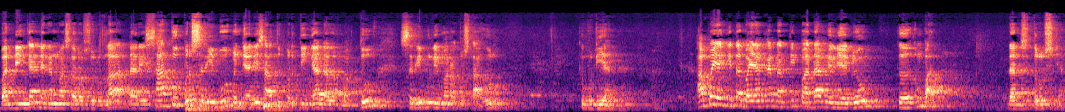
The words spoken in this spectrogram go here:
Bandingkan dengan masa Rasulullah dari satu per seribu menjadi satu per tiga dalam waktu 1500 tahun kemudian. Apa yang kita bayangkan nanti pada milenium keempat dan seterusnya.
